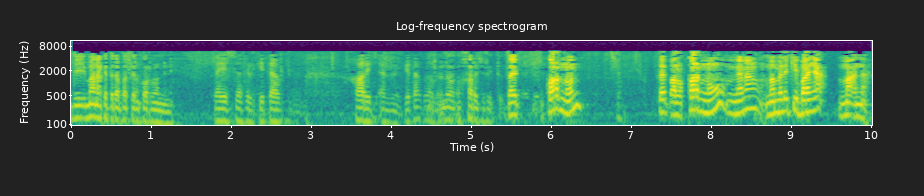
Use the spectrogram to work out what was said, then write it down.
Di mana kita dapatkan kornon ini? Laisa fil kitab kharij an kitab. Dari itu. Baik, kornun. Baik, al-qarnu memang memiliki banyak makna.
